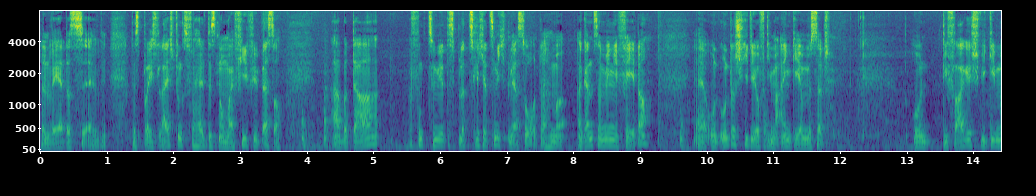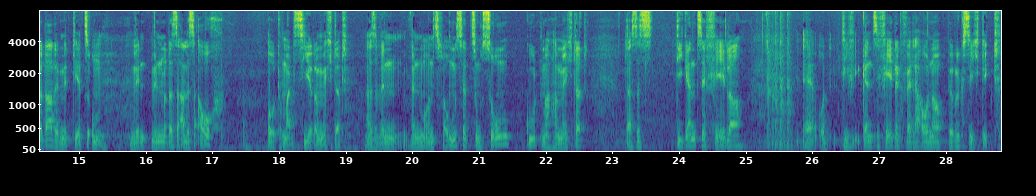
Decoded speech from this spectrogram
Dann wäre das, äh, das Preis-Leistungs-Verhältnis nochmal viel, viel besser. Aber da funktioniert es plötzlich jetzt nicht mehr so. Da haben wir eine ganze Menge Fehler äh, und Unterschiede, auf die man eingehen müssen. Und die Frage ist, wie gehen wir da damit jetzt um? Wenn, wenn wir das alles auch automatisieren möchtet. Also wenn, wenn man unsere Umsetzung so gut machen möchte, dass es die ganze Fehler äh, die ganze Fehlerquelle auch noch berücksichtigt.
